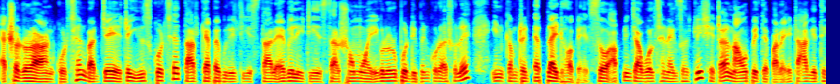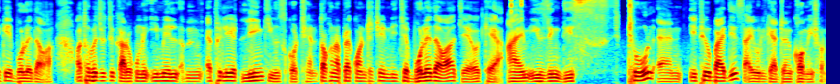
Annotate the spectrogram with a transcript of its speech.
একশো ডলার আর্ন করছেন বাট যে এটা ইউজ করছে, তার ক্যাপাবিলিটিস তার অ্যাবিলিটিস তার সময়, এগুলোর উপর ডিপেন্ড করে আসলে ইনকামটা অ্যাপ্লাইড হবে। সো আপনি যা বলছেন এক্স্যাক্টলি সেটা নাও পেতে পারে। এটা আগে থেকেই বলে দেওয়া। অথবা যদি কারও কোনো ইমেল অ্যাফিলিয়েট লিঙ্ক ইউজ করছেন, তখন আপনার কন্টেন্টের নিচে বলে দেওয়া যে okay I am using this tool and if you buy this I will get an commission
